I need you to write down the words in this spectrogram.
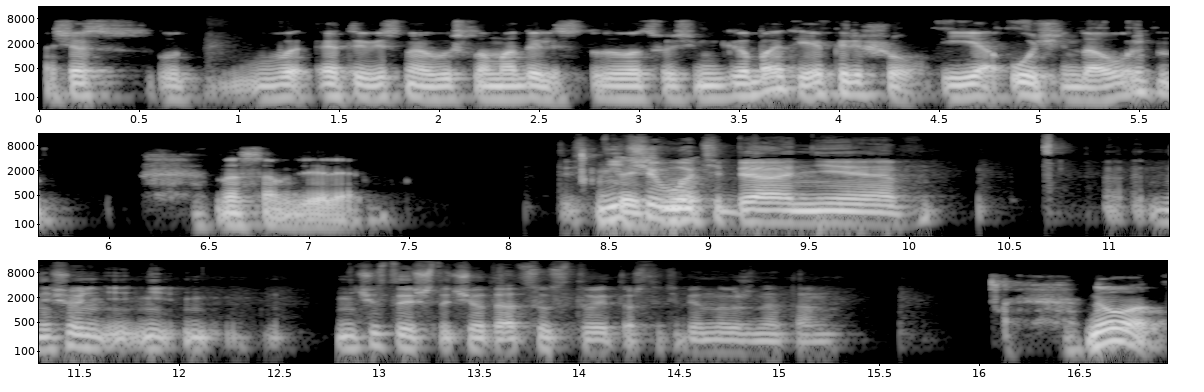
А сейчас вот в этой весной вышла модель 128 гигабайт, и я перешел. И я очень доволен, на самом деле. То есть ничего То есть, тебя не... Ничего не, не, не чувствуешь, что что-то отсутствует, то, что тебе нужно там? Ну,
